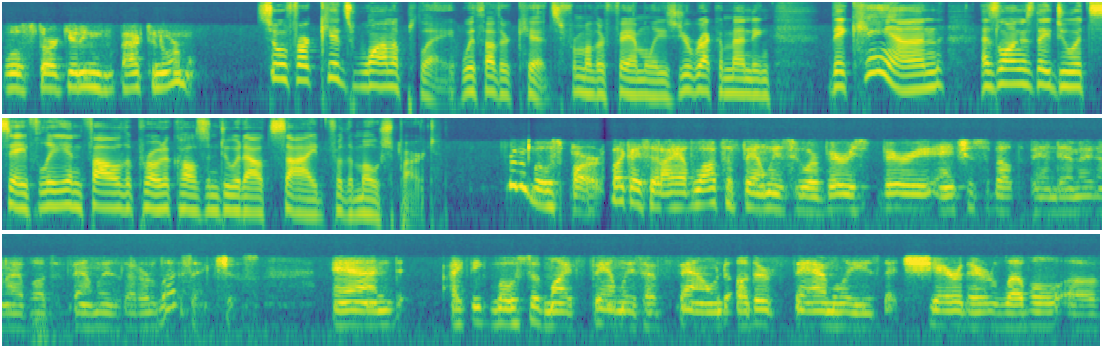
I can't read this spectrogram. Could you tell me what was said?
we'll start getting back to normal. So, if our kids want to play with other kids from other families, you're recommending they can as long as they do it safely and follow the protocols and do it outside for the most part the most part, like I said, I have lots of families who are very, very anxious about the pandemic, and I have lots of families that are less anxious. And I think most of my families have found other families that share their level of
